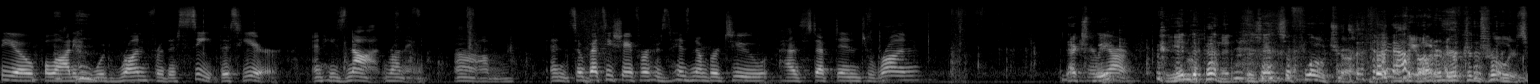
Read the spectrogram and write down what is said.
Theo Fallati would run for this seat this year, and he's not running. Um, and so Betsy Schaefer, who's his number two, has stepped in to run. Next Here we week, are. the Independent presents a flow chart of the auditor controllers.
